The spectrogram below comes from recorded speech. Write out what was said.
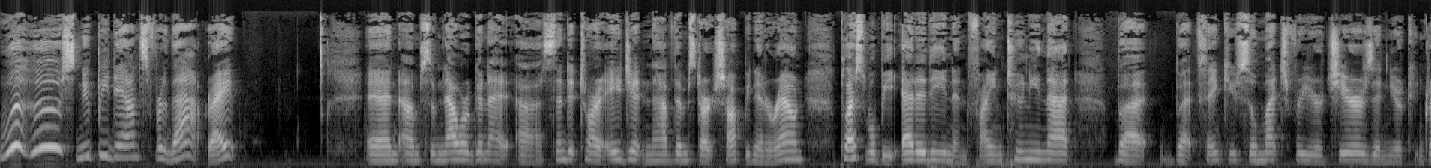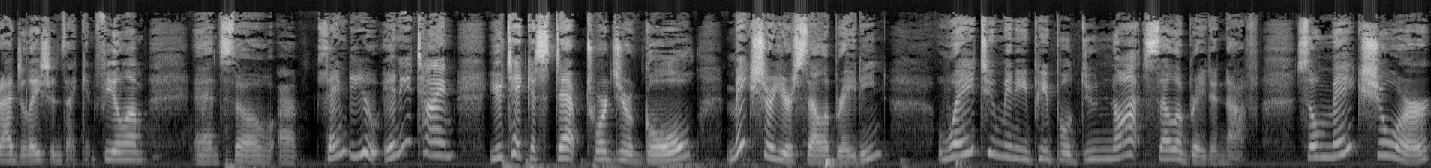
Woohoo! Snoopy dance for that, right? And um, so now we're going to uh, send it to our agent and have them start shopping it around. Plus, we'll be editing and fine tuning that. But but thank you so much for your cheers and your congratulations. I can feel them. And so, uh, same to you. Anytime you take a step towards your goal, make sure you're celebrating. Way too many people do not celebrate enough. So make sure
